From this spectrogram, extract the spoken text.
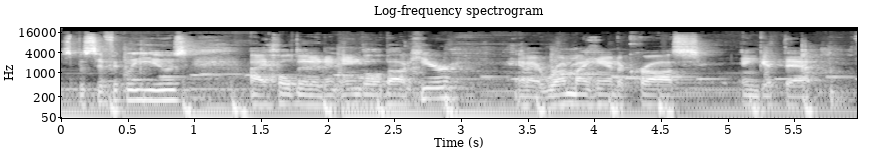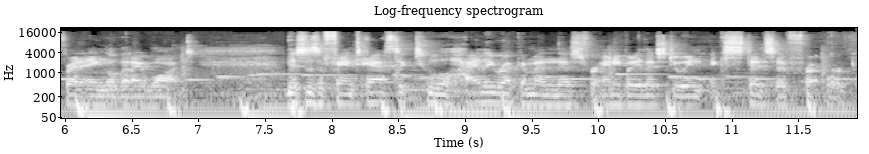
specifically use. I hold it at an angle about here, and I run my hand across and get that fret angle that I want. This is a fantastic tool. Highly recommend this for anybody that's doing extensive fretwork.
